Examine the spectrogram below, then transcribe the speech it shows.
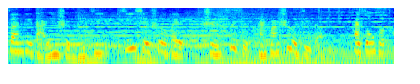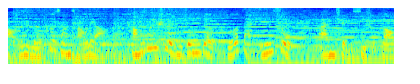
，3D 打印水泥机、机械设备是自主开发设计的，还综合考虑了各项桥梁常规设计中的荷载因素，安全系数高。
